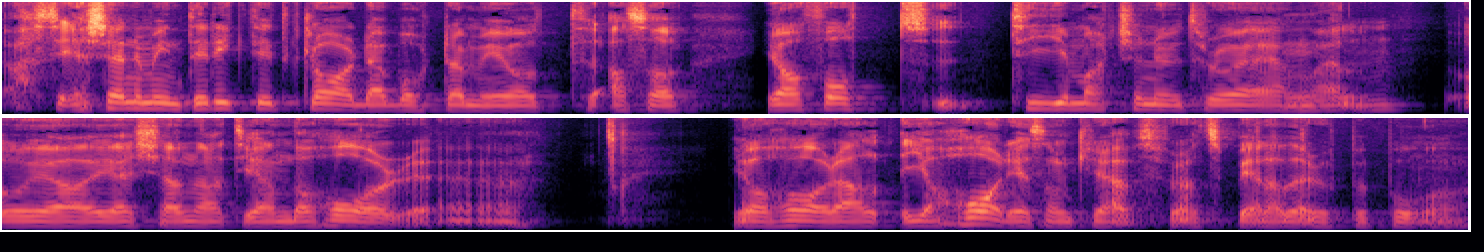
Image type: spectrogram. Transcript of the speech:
alltså, jag känner mig inte riktigt klar där borta med att, alltså, jag har fått tio matcher nu tror jag i NHL. Mm. Och jag, jag känner att jag ändå har, eh, jag har, all, jag har det som krävs för att spela där uppe på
